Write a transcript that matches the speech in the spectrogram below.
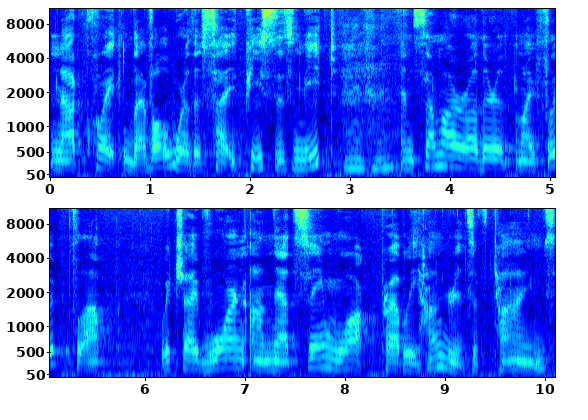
not quite level where the side pieces meet. Mm-hmm. And somehow or other, my flip flop, which I've worn on that same walk probably hundreds of times,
